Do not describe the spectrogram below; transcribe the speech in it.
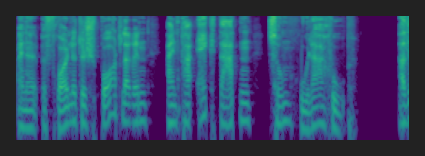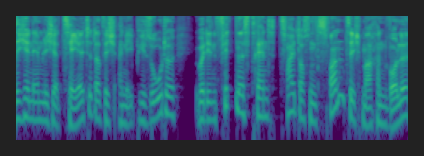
eine befreundete Sportlerin ein paar Eckdaten zum Hula Hoop. Als ich ihr nämlich erzählte, dass ich eine Episode über den Fitnesstrend 2020 machen wolle,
